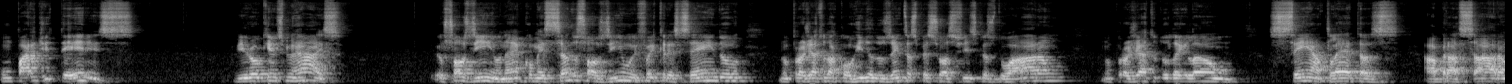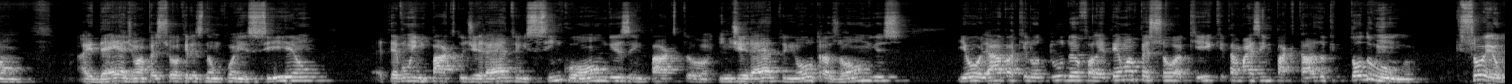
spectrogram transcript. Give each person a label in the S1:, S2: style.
S1: um par de tênis virou 500 mil reais. Eu sozinho, né? Começando sozinho e foi crescendo. No projeto da corrida, 200 pessoas físicas doaram. No projeto do leilão, 100 atletas abraçaram a ideia de uma pessoa que eles não conheciam. É, teve um impacto direto em cinco ONGs, impacto indireto em outras ONGs. E eu olhava aquilo tudo eu falei: tem uma pessoa aqui que está mais impactada do que todo mundo, que sou eu.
